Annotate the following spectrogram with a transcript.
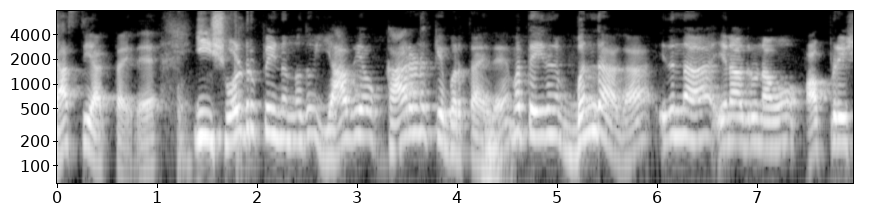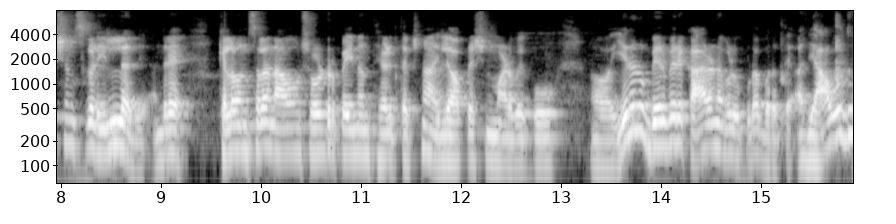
ಜಾಸ್ತಿ ಆಗ್ತಾ ಇದೆ. ಈ ಶೋಲ್ಡರ್ ಪೇಯ್ನ್ ಅನ್ನೋದು ಯಾವ್ಯಾವ ಕಾರಣಕ್ಕೆ ಬರ್ತಾ ಇದೆ, ಮತ್ತೆ ಇದನ್ನು ಬಂದಾಗ ಇದನ್ನ ಏನಾದರೂ ನಾವು ಆಪ್ರೇಷನ್ಸ್ಗಳಿಲ್ಲದೆ, ಅಂದರೆ ಕೆಲವೊಂದು ಸಲ ನಾವು ಶೋಲ್ಡ್ರ್ ಪೇಯ್ನ್ ಅಂತ ಹೇಳಿದ ತಕ್ಷಣ ಇಲ್ಲಿ ಆಪರೇಷನ್ ಮಾಡಬೇಕು. ಏನೇನೋ ಬೇರೆ ಬೇರೆ ಕಾರಣಗಳು ಕೂಡ ಬರುತ್ತೆ. ಅದು ಯಾವುದು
